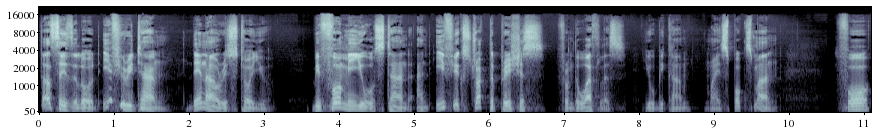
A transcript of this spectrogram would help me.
thus says the Lord, if you return, then I'll restore you. Before me you will stand, and if you extract the precious from the worthless, you will become my spokesman. For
